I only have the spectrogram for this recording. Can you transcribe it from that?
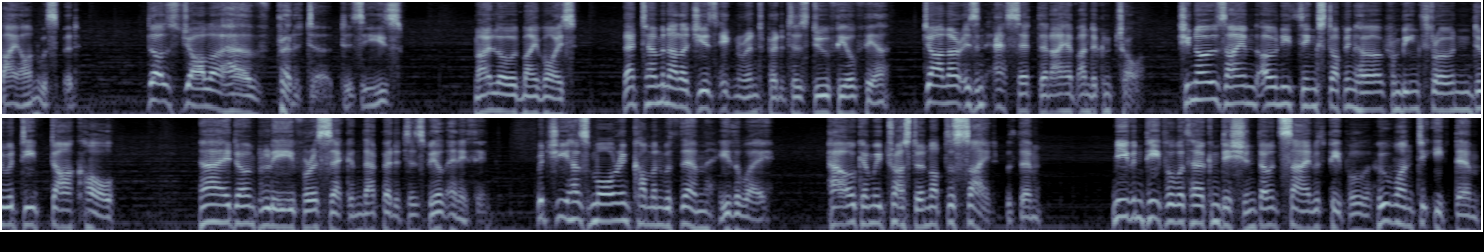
Thyon whispered. Does Jala have predator disease? I lowered my voice. That terminology is ignorant. Predators do feel fear. Jala is an asset that I have under control. She knows I am the only thing stopping her from being thrown into a deep, dark hole. I don't believe for a second that predators feel anything but she has more in common with them either way. How can we trust her not to side with them? Even people with her condition don't side with people who want to eat them.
